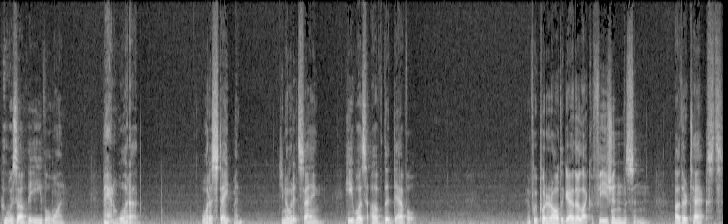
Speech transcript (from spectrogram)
who was of the evil one. Man, what a what a statement. Do you know what it's saying? He was of the devil. If we put it all together like Ephesians and other texts,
